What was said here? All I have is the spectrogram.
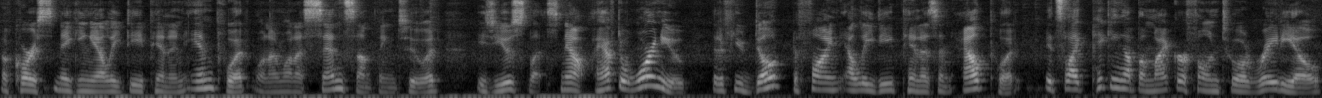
of course, making LED pin an input when I want to send something to it is useless. Now, I have to warn you that if you don't define LED pin as an output, it's like picking up a microphone to a radio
